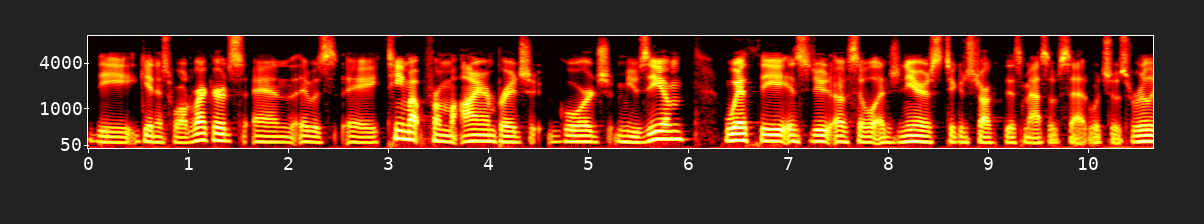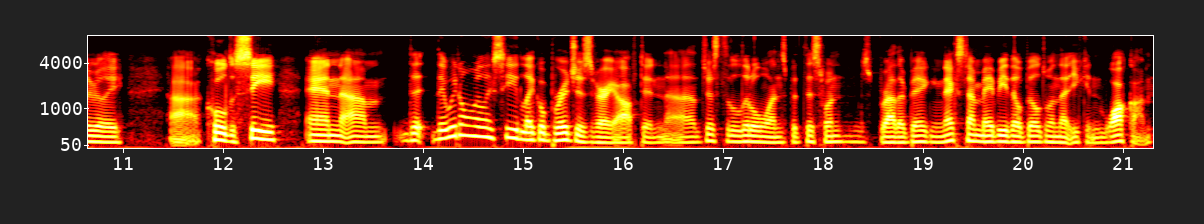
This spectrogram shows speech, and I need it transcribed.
the Guinness World Records and it was a team up from Ironbridge Gorge Museum with the Institute of Civil Engineers to construct this massive set, which was really, really uh, cool to see. And um, we don't really see Lego bridges very often, uh, just the little ones, but this one is rather big. Next time, maybe they'll build one that you can walk on.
